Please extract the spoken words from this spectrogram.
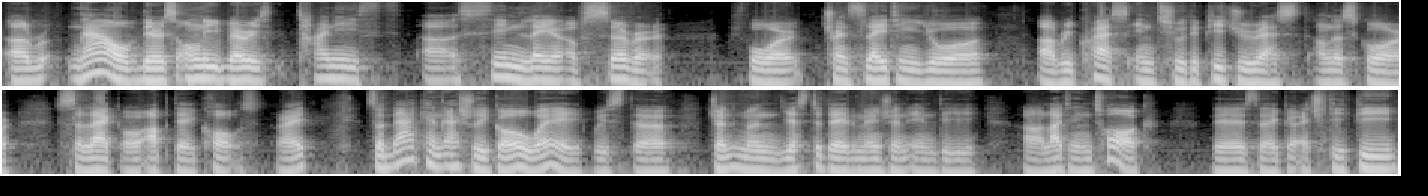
uh, now there's only very tiny uh, thin layer of server for translating your uh, requests into the pgrest underscore select or update calls, right? So that can actually go away with the gentleman yesterday mentioned in the uh, lightning talk. There's like a HTTP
